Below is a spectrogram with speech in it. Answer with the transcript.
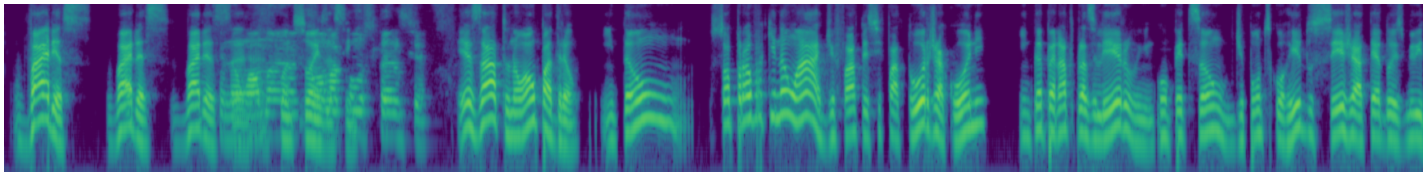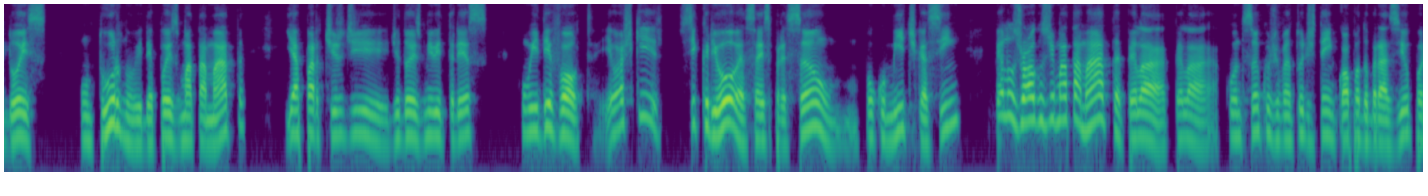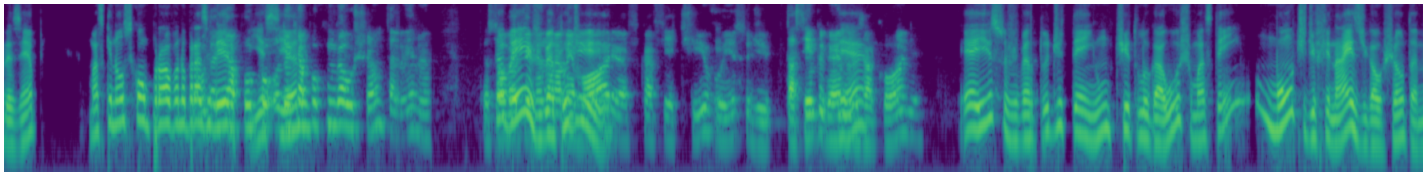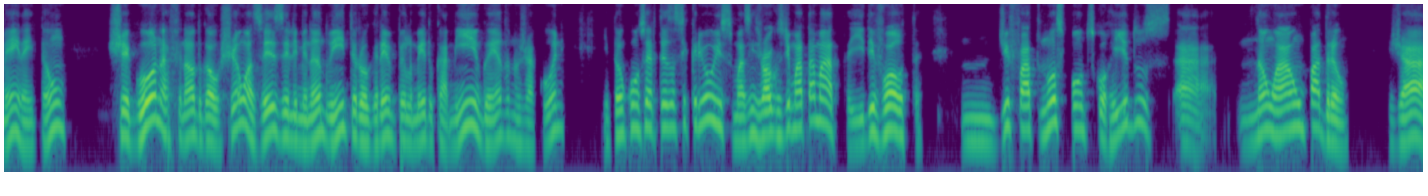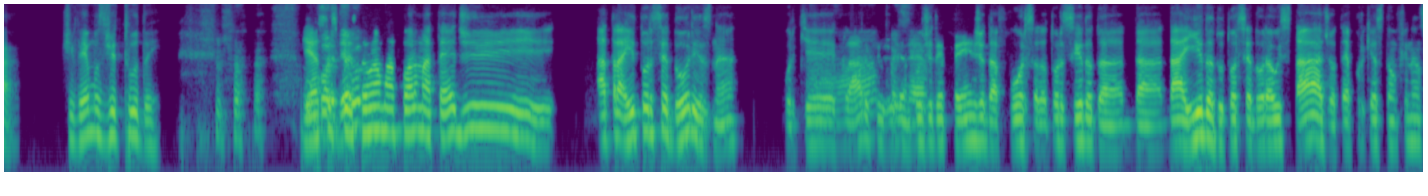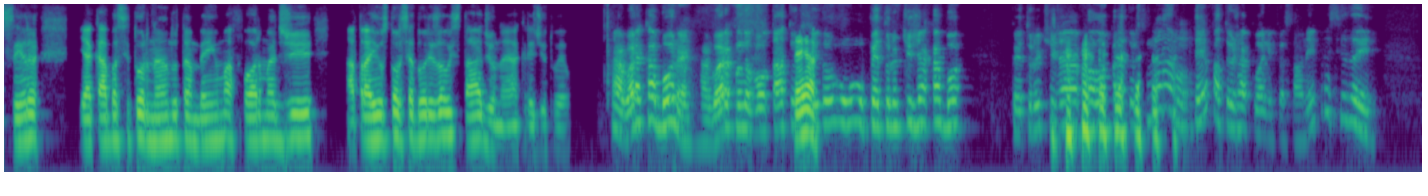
várias, várias, várias não há uma, condições não há uma assim. constância. Exato, não há um padrão. Então, só prova que não há, de fato, esse fator Jacone em Campeonato Brasileiro, em competição de pontos corridos, seja até 2002 um turno e depois mata-mata, e a partir de, de 2003 com ida e volta. Eu acho que se criou essa expressão, um pouco mítica assim, pelos jogos de mata-mata, pela, pela condição que o Juventude tem em Copa do Brasil, por exemplo, mas que não se comprova no brasileiro. Ou daqui a pouco, e daqui ano... a pouco um gauchão também, né? O pessoal também, vai Juventude... na memória, fica afetivo isso de estar tá sempre ganhando é. no Jacone. É isso, Juventude tem um título gaúcho, mas tem um monte de finais de gauchão também, né? Então, chegou na final do gauchão, às vezes eliminando o Inter ou o Grêmio pelo meio do caminho, ganhando no Jacone. Então, com certeza se criou isso, mas em jogos de mata-mata e de volta. Hum, de fato, nos pontos corridos, ah, não há um padrão. Já tivemos de tudo aí. e essa Cordeiro... expressão é uma forma até de atrair torcedores, né? Porque, ah, claro, que o Juventude é. depende da força da torcida, da, da, da, ida do torcedor ao estádio, até por questão financeira, e acaba se tornando também uma forma de atrair os torcedores ao estádio, né? Acredito eu. Agora acabou, né? Agora, quando voltar a torcida, é. o, o Petrucci já acabou. O Petrucci já falou para a torcida: não, não tem fator Jacone, pessoal, nem precisa ir.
